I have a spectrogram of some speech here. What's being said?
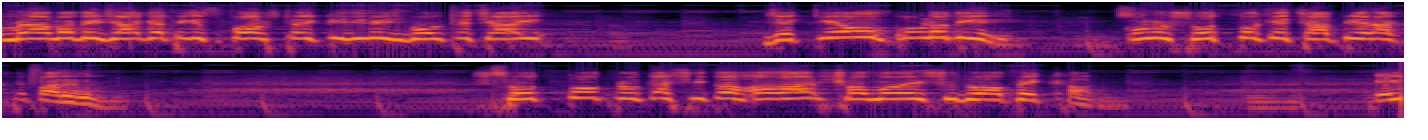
আমরা আমাদের জায়গা থেকে স্পষ্ট একটি জিনিস বলতে চাই যে কেউ কোনোদিন কোনো সত্যকে চাপিয়ে রাখতে পারে না। সত্য প্রকাশিত হওয়ার সময় শুধু অপেক্ষা। এই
